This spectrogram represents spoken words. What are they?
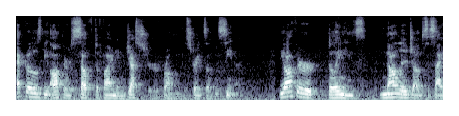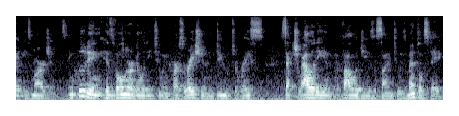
echoes the author's self-defining gesture from The Straits of Messina. The author, Delany's knowledge of society's margins, including his vulnerability to incarceration due to race, sexuality, and pathologies assigned to his mental state,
